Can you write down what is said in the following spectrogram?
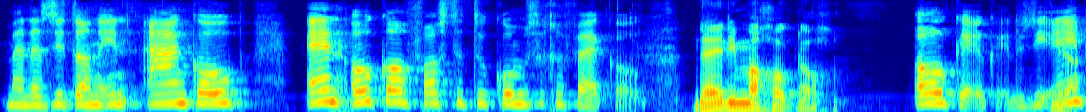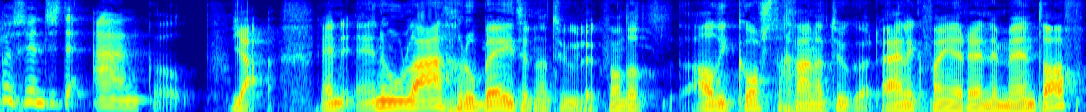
Maar dat zit dan in aankoop en ook alvast de toekomstige verkoop? Nee, die mag ook nog. Oké, oké. Dus die 1% is de aankoop. Ja, en, en hoe lager hoe beter natuurlijk. Want dat, al die kosten gaan natuurlijk uiteindelijk van je rendement af.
